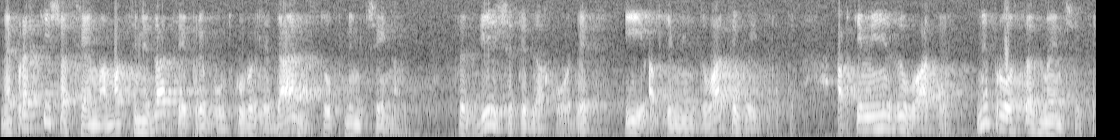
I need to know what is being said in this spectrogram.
Найпростіша схема максимізації прибутку виглядає наступним чином: це збільшити доходи і оптимізувати витрати. Оптимізувати не просто зменшити,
